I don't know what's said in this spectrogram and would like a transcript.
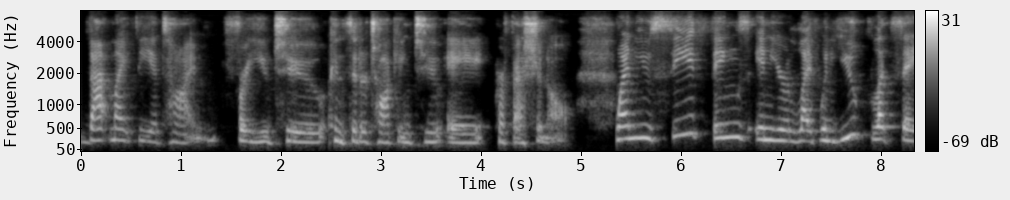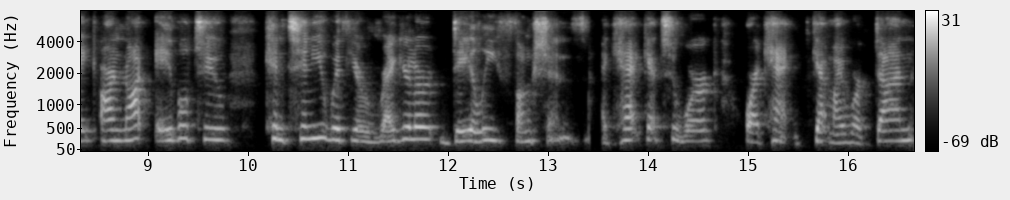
that might be a time for you to consider talking to a professional. When you see things in your life, when you, let's say, are not able to continue with your regular daily functions, I can't get to work or I can't get my work done.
